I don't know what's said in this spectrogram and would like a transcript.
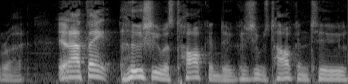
Right. And I think who she was talking to, because she was talking to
